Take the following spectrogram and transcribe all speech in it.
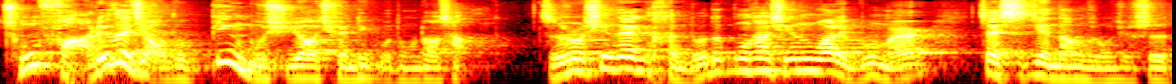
从法律的角度并不需要全体股东到场，只是说现在很多的工商行政管理部门在实践当中就是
